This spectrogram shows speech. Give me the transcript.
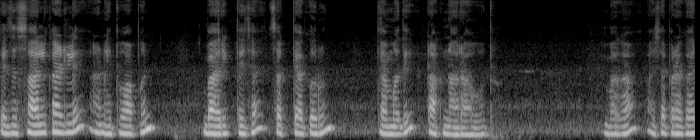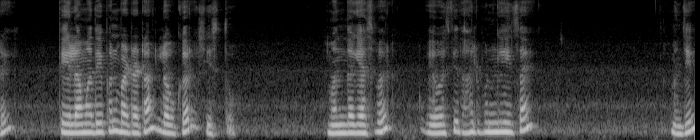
त्याचं साल काढले आणि तो आपण बारीक त्याच्या चकत्या करून त्यामध्ये टाकणार आहोत. बघा अशा प्रकारे तेलामध्ये पण बटाटा लवकर शिजतो. मंद गॅसवर व्यवस्थित हलवून घ्यायचा आहे. म्हणजे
